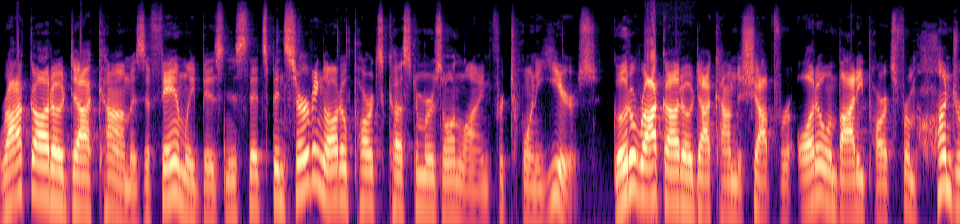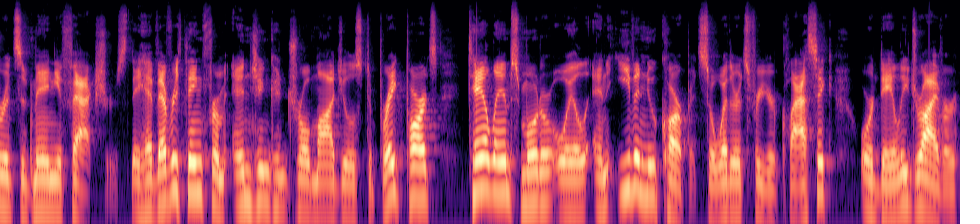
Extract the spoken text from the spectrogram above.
RockAuto.com is a family business that's been serving auto parts customers online for 20 years. Go to RockAuto.com to shop for auto and body parts from hundreds of manufacturers. They have everything from engine control modules to brake parts, tail lamps, motor oil, and even new carpets. So, whether it's for your classic or daily driver,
